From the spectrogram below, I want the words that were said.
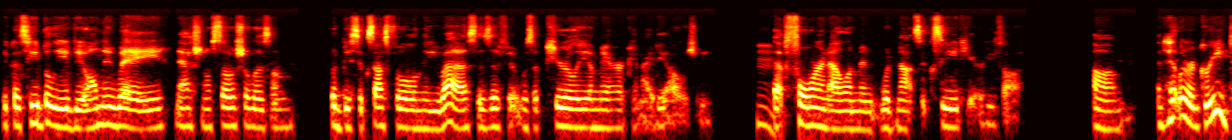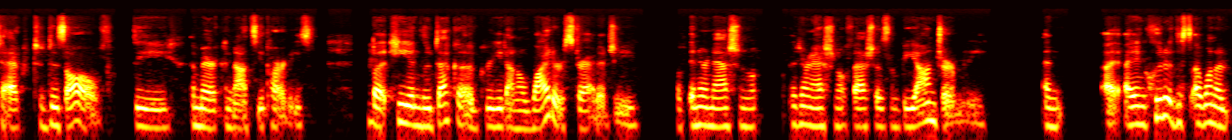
because he believed the only way National Socialism would be successful in the US as if it was a purely American ideology. Hmm. That foreign element would not succeed here, he thought. Um, and Hitler agreed to act to dissolve the American Nazi parties, hmm. but he and Luedecke agreed on a wider strategy of international international fascism beyond Germany. And I, I included this. I want to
